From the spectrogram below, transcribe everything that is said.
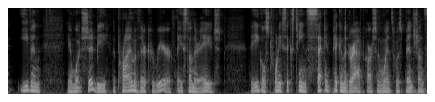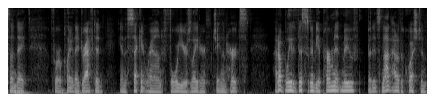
even in what should be the prime of their career based on their age. The Eagles' 2016 second pick in the draft, Carson Wentz, was benched on Sunday for a player they drafted in the second round four years later, Jalen Hurts. I don't believe that this is going to be a permanent move, but it's not out of the question.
